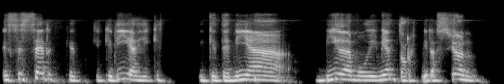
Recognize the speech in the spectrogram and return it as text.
ese ser que, que querías y que, y que tenía vida, movimiento, respiración,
